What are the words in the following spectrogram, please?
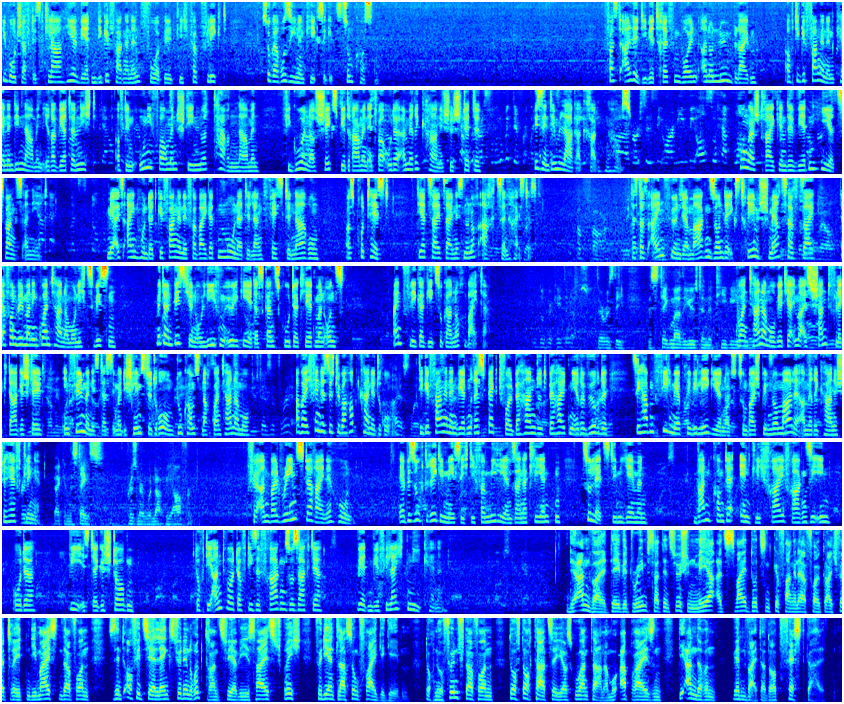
Die Botschaft ist klar, hier werden die Gefangenen vorbildlich verpflegt. Sogar Rosinenkekse gibt's zum Kosten. Fast alle, die wir treffen, wollen anonym bleiben. Auch die Gefangenen kennen die Namen ihrer Wärter nicht. Auf den Uniformen stehen nur Tarnnamen. Figuren aus Shakespeare-Dramen etwa oder amerikanische Städte. Wir sind im Lagerkrankenhaus. Hungerstreikende werden hier zwangsernährt. Mehr als 100 Gefangene verweigerten monatelang feste Nahrung aus Protest. Derzeit seien es nur noch 18, heißt es. Dass das Einführen der Magensonde extrem schmerzhaft sei, davon will man in Guantanamo nichts wissen. Mit ein bisschen Olivenöl gehe das ganz gut, erklärt man uns. Ein Pfleger geht sogar noch weiter. Guantanamo wird ja immer als Schandfleck dargestellt. In Filmen ist das immer die schlimmste Drohung. Du kommst nach Guantanamo. Aber ich finde, es ist überhaupt keine Drohung. Die Gefangenen werden respektvoll behandelt, behalten ihre Würde. Sie haben viel mehr Privilegien als zum Beispiel normale amerikanische Häftlinge. Für Anwalt Reams der reine Hohn. Er besucht regelmäßig die Familien seiner Klienten, zuletzt im Jemen. Wann kommt er endlich frei, fragen sie ihn. Oder wie ist er gestorben? Doch die Antwort auf diese Fragen, so sagt er, werden wir vielleicht nie kennen. Der Anwalt David Reams hat inzwischen mehr als zwei Dutzend Gefangene erfolgreich vertreten. Die meisten davon sind offiziell längst für den Rücktransfer, wie es heißt, sprich für die Entlassung freigegeben. Doch nur fünf davon durften auch tatsächlich aus Guantanamo abreisen. Die anderen werden weiter dort festgehalten.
